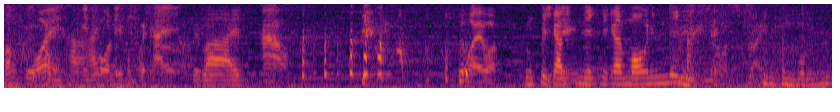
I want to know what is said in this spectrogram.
ต้องเก็บโอ้ขยองท้ายอินโทรนี้ผมก็ใช้ บ๊ายบายอ้าวไวว่ะมีการมีมีการมองนิ่ง Meteor strike. ๆมองนิ่ง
